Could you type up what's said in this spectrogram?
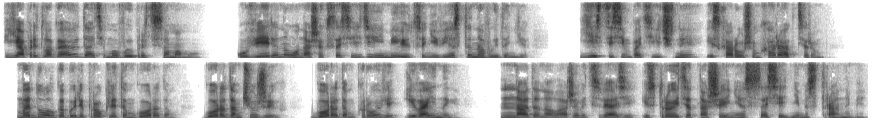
Я предлагаю дать ему выбрать самому. Уверена, у наших соседей имеются невесты на выданье. Есть и симпатичные, и с хорошим характером. Мы долго были проклятым городом, городом чужих, городом крови и войны. Надо налаживать связи и строить отношения с соседними странами.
